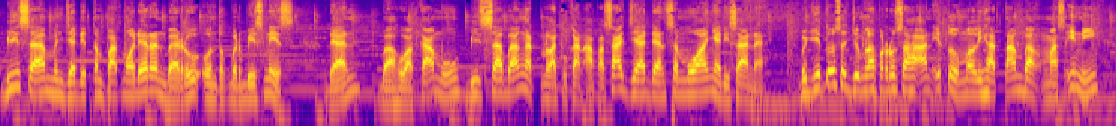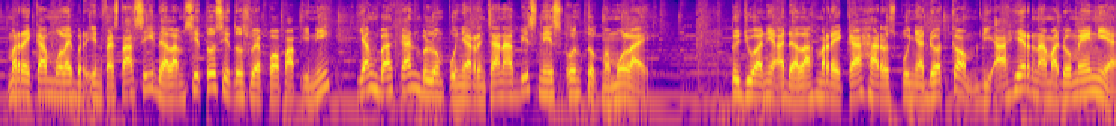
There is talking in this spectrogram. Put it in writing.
bisa menjadi tempat modern baru untuk berbisnis dan bahwa kamu bisa banget melakukan apa saja dan semuanya di sana. Begitu sejumlah perusahaan itu melihat tambang emas ini, mereka mulai berinvestasi dalam situs-situs web pop-up ini yang bahkan belum punya rencana bisnis untuk memulai. Tujuannya adalah mereka harus punya .com di akhir nama domainnya,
